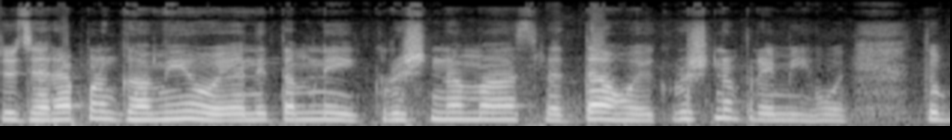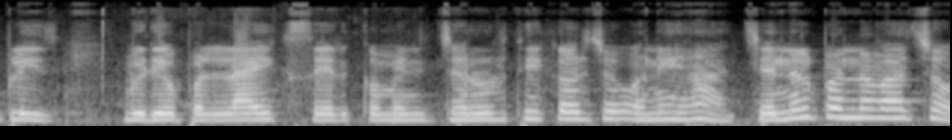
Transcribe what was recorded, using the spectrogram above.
જો જરા પણ ગમ્યું હોય અને તમને કૃષ્ણમાં શ્રદ્ધા હોય કૃષ્ણ પ્રેમી હોય, તો પ્લીઝ વીડિયો પર લાઇક શેર, કમેન્ટ જરૂરથી કરજો. અને હા, ચેનલ પર નવા છો,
